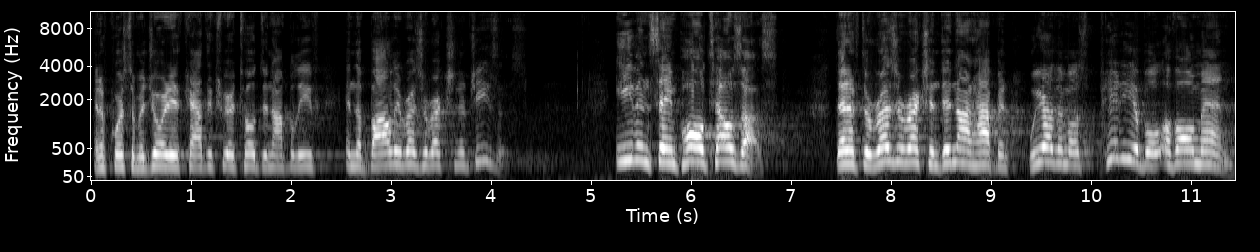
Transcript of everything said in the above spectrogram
And of course, the majority of Catholics, we are told, do not believe in the bodily resurrection of Jesus. Even St. Paul tells us that if the resurrection did not happen, we are the most pitiable of all men.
